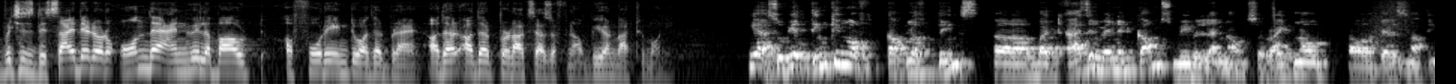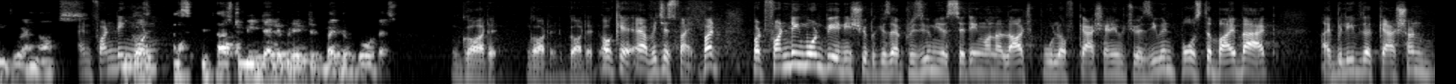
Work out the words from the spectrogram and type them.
which is decided or on the anvil about a foray into other brand, other other products as of now beyond matrimony? Yeah, so we are thinking of a couple of things, uh, but as and when it comes, we will announce. So right now, uh, there is nothing to announce. And funding because it has, it has, to be deliberated by the board as well. Got it, got it, got it. Okay, yeah, which is fine. But but funding won't be an issue because I presume you're sitting on a large pool of cash anyway. Which is even post the buyback, I believe the cash on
